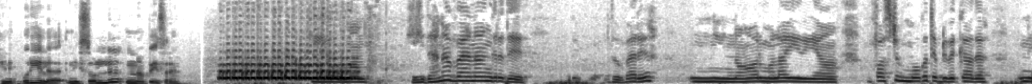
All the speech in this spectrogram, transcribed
எனக்கு புரியல. நீ சொல்லு நான் பேசுறேன். இதானே வேணாங்கிறது. இது பாரு நீ நார்மலாக ஃபர்ஸ்ட் முகத்தை இப்படி வைக்காத. நீ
